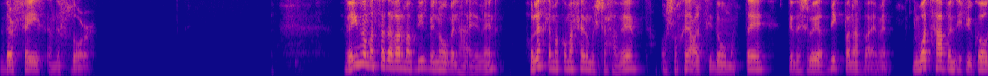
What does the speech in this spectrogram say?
their face and the floor. ואם לא מצא דבר מבדיל בינו ובין האבן, הולך למקום אחר ומשתחווה, או שוכע על צידו ומטה, כדי שלא ידביק פניו באבן. And what happens if you go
